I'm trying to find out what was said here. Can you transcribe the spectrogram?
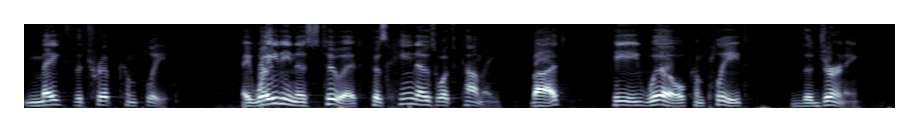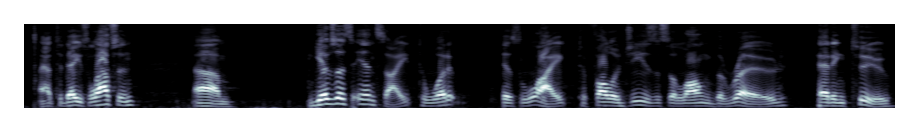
make the trip complete. A weightiness to it because he knows what's coming, but he will complete the journey. Now, today's lesson um, gives us insight to what it is like to follow Jesus along the road heading to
